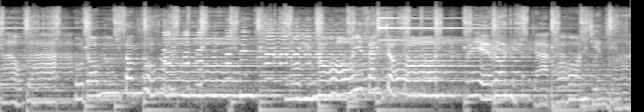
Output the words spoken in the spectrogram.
ข้าวปลาอุดมสมบูรณ์หนุ่มน้อยสัญจรเร่ร่อนจากคอนเชียงใหม่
